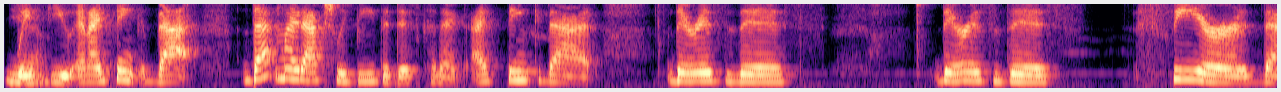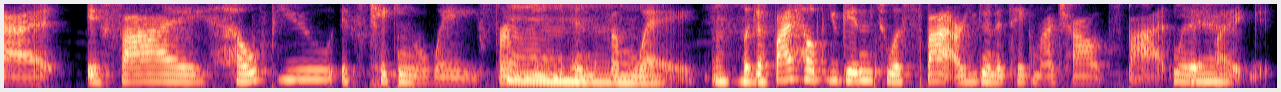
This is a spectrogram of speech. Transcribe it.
with you. And I think that that might actually be the disconnect. I think that there is this there is this fear that if I help you, it's taking away from me in Mm. some way. Mm-hmm. Like if I help you get into a spot, are you going to take my child's spot? When it's like,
